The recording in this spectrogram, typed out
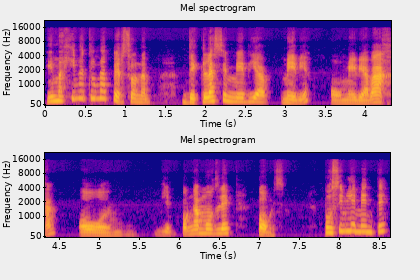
Imagínate una persona de clase media, media o media baja o pongámosle pobres, posiblemente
